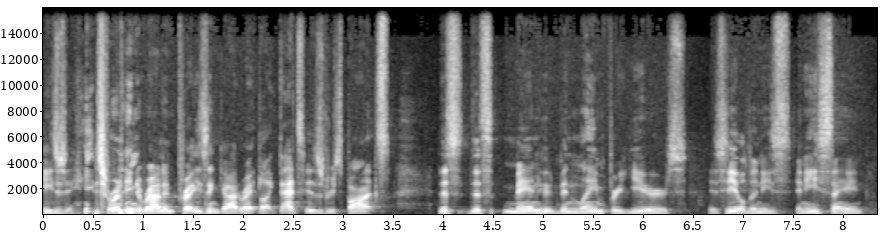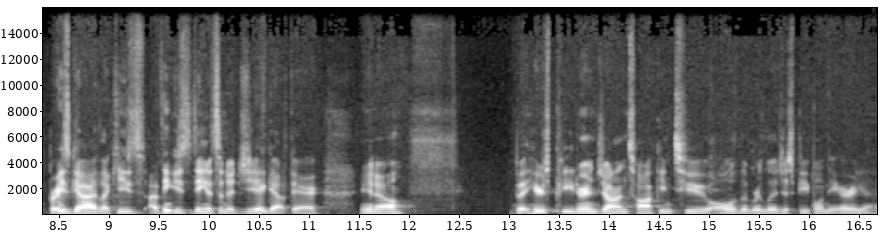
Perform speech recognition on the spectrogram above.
He's, he's running around and praising God, right? Like that's his response. This, this man who'd been lame for years is healed and he's, and he's saying, Praise God. Like he's, I think he's dancing a jig out there, you know? But here's Peter and John talking to all of the religious people in the area.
